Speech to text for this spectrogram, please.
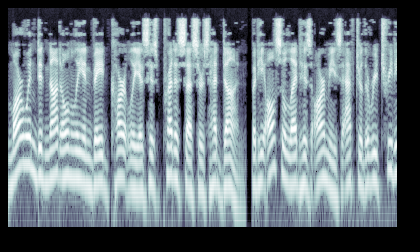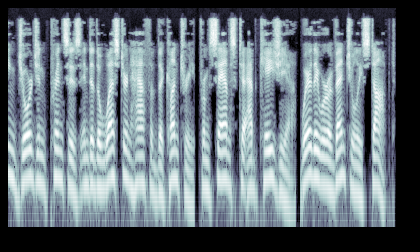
Marwan did not only invade Kartli as his predecessors had done, but he also led his armies after the retreating Georgian princes into the western half of the country, from Samtskhe to Abkhazia, where they were eventually stopped.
